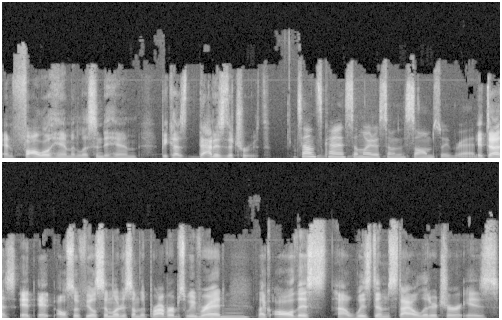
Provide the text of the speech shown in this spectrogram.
and follow him and listen to him because that is the truth It sounds kind of similar to some of the Psalms we've read. It does. It it also feels similar to some of the proverbs we've read. Like all this uh, wisdom style literature is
